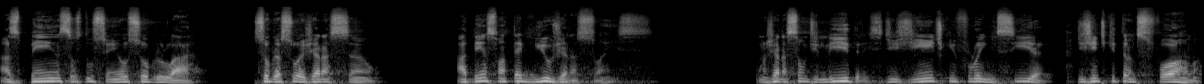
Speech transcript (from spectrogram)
as bênçãos do Senhor sobre o lar, sobre a sua geração, a bênção até mil gerações. Uma geração de líderes, de gente que influencia, de gente que transforma,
